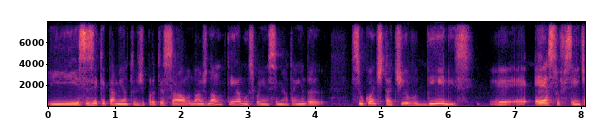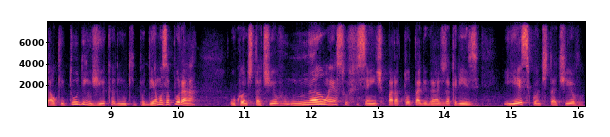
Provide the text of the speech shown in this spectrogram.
E esses equipamentos de proteção, nós não temos conhecimento ainda se o quantitativo deles é, é, é suficiente. Ao que tudo indica, no que podemos apurar, o quantitativo não é suficiente para a totalidade da crise. E esse quantitativo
